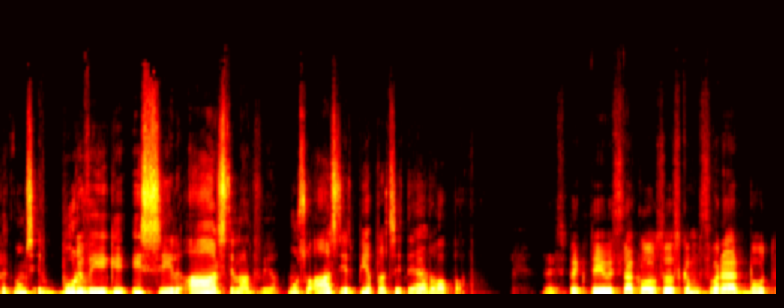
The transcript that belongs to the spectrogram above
bet mums ir burvīgi, izsīli ārsti Latvijā. Mūsu ārsti ir pieprasīti Eiropā. Respektīvi, es tā klausos, ka mums varētu būt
